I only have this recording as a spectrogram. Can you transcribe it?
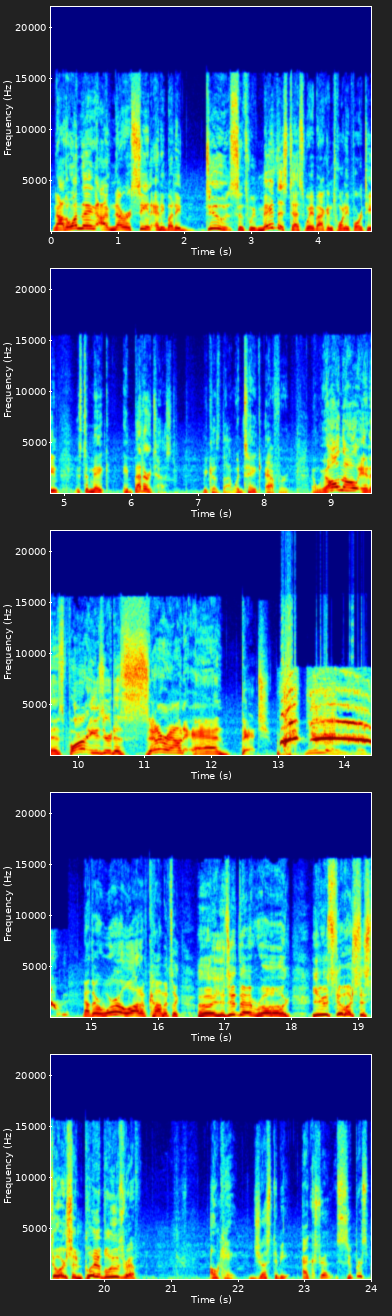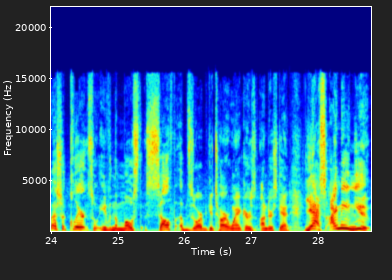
Now, the one thing I've never seen anybody do since we've made this test way back in 2014 is to make a better test because that would take effort. And we all know it is far easier to sit around and bitch. Now, there were a lot of comments like, oh, you did that wrong. You used too much distortion. Play a blues riff. Okay, just to be extra super special clear so even the most self absorbed guitar wankers understand. Yes, I mean you.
